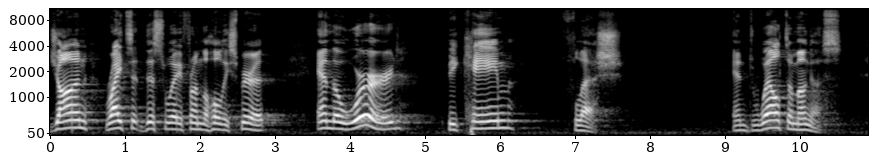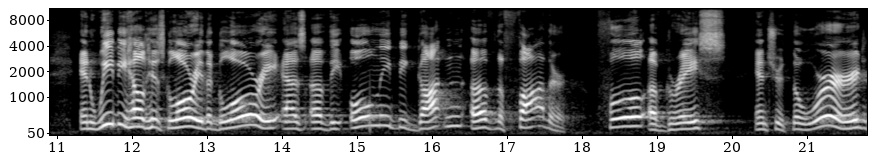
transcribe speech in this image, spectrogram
John writes it this way from the Holy Spirit And the Word became flesh and dwelt among us. And we beheld his glory, the glory as of the only begotten of the Father, full of grace and truth. The Word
